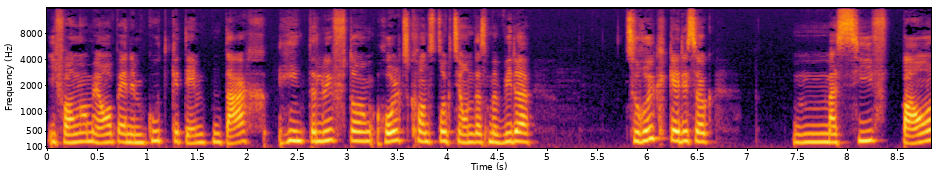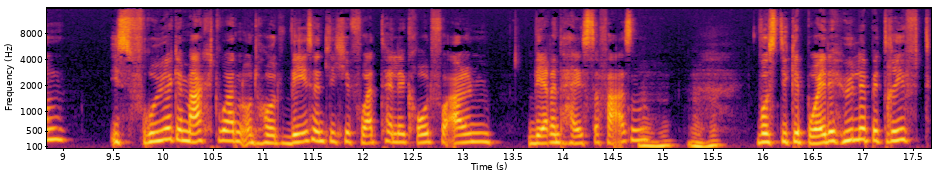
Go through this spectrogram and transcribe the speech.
Ich fange einmal an bei einem gut gedämmten Dach, Hinterlüftung, Holzkonstruktion, dass man wieder zurückgeht. Ich sage, massiv bauen ist früher gemacht worden und hat wesentliche Vorteile, gerade vor allem während heißer Phasen. Mhm, mh. Was die Gebäudehülle betrifft,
